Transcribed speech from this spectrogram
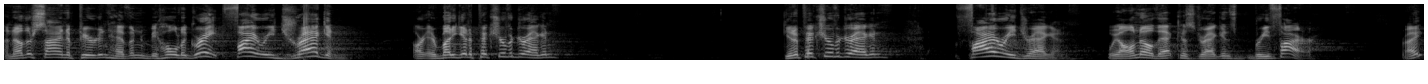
Another sign appeared in heaven, and behold, a great fiery dragon. All right, everybody get a picture of a dragon. Get a picture of a dragon. Fiery dragon. We all know that because dragons breathe fire. Right?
